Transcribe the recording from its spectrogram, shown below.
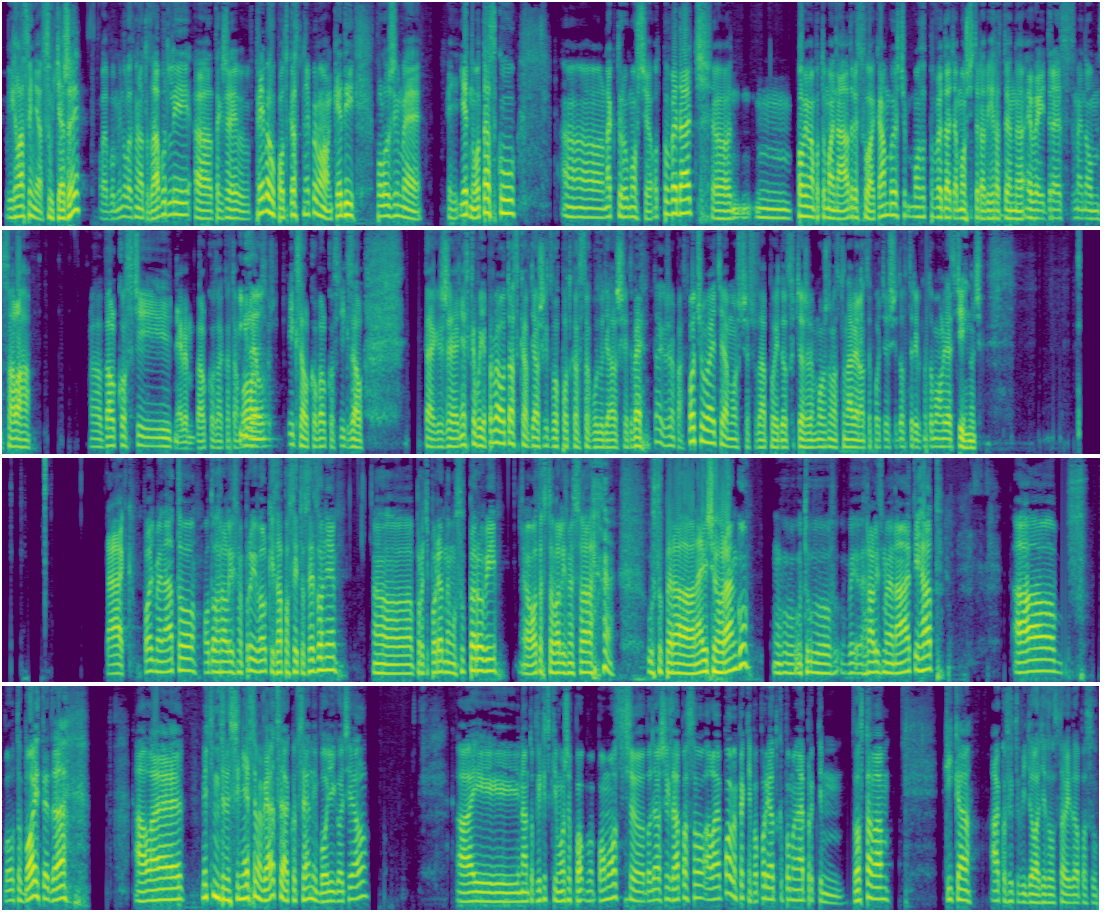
vyhlásenia súťaže lebo minule sme na to zabudli, a, takže v priebehu podcastu, nepoviem vám kedy, položíme jednu otázku, na ktorú môžete odpovedať. Poviem vám potom aj na adresu, aj kam budete môcť odpovedať a môžete teda vyhrať ten away dress s menom Salaha. Veľkosti, neviem, veľkosť, aká tam bola. XL. XL, veľkosť XL. Takže dneska bude prvá otázka, v ďalších dvoch podcastoch budú ďalšie dve. Takže vás počúvajte a môžete sa zapojiť do súťaže, možno vás to na Vianoce poteší, dovtedy by sme to mohli aj stihnúť. Tak, poďme na to. Odohrali sme prvý veľký zápas tejto sezóne uh, proti poriadnemu superovi. Uh, otestovali sme sa u supera najvyššieho rangu. Uh, uh, hrali sme na Etihad. A bol to boj teda, ale Myslím, že si nesieme viacej ako cenný bodík odtiaľ. Aj nám to psychicky môže po- pomôcť e, do ďalších zápasov, ale poďme pekne po poriadku, poďme najprv k tým zostavám. Kika, ako si tu videla tie zostavy zápasu?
